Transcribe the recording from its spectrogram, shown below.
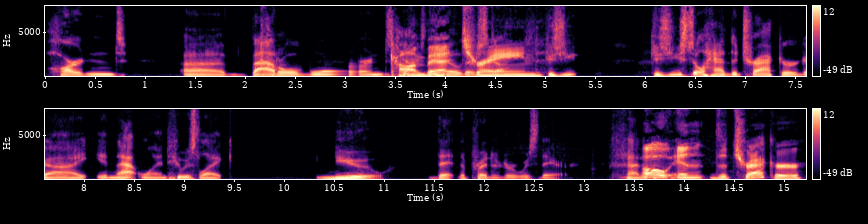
hardened, uh, battle worn, combat trained. Because you, because you still had the tracker guy in that one who was like knew that the predator was there. Kind of. Oh, and the tracker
